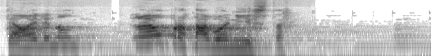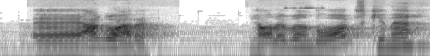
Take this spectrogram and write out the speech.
então ele não, não é um protagonista. É, agora, já o Lewandowski, né?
